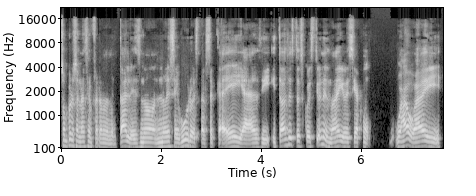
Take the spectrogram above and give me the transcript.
son personas enfermas mentales, no, no es seguro estar cerca de ellas y, y todas estas cuestiones, ¿no? Y yo decía como, wow, ay,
